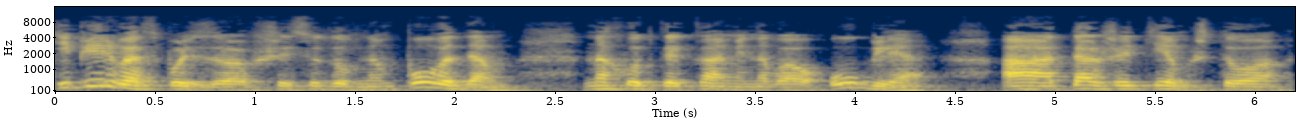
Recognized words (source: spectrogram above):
Теперь, воспользовавшись удобным поводом, находкой каменного угля, а также тем, что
